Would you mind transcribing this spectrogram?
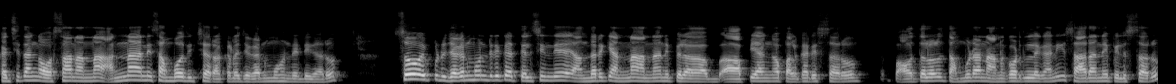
ఖచ్చితంగా వస్తానన్న అన్న అని సంబోధించారు అక్కడ జగన్మోహన్ రెడ్డి గారు. సో ఇప్పుడు జగన్మోహన్ రెడ్డి గారు తెలిసిందే అందరికీ అన్న అన్న అని పిల ఆప్యాయంగా పలకరిస్తారు. అవతల తమ్ముడు అని అనకూడదులే కానీ సార్ అనే పిలుస్తారు.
